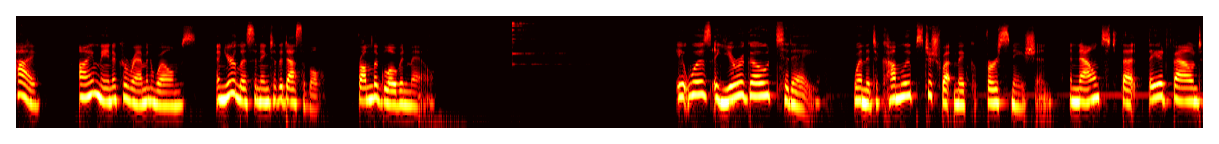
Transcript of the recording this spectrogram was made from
Hi, I'm Menaka Raman Wilms, and you're listening to The Decibel from the Globe and Mail. It was a year ago today when the Tk'emlúps te Secwépemc First Nation announced that they had found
